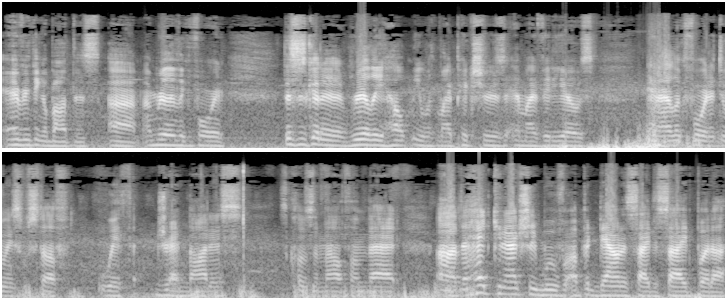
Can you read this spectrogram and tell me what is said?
everything about this. Uh, I'm really looking forward. This is gonna really help me with my pictures and my videos, and I look forward to doing some stuff with Dreadnoughtus. Let's close the mouth on that. Uh, the head can actually move up and down and side to side, but uh,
